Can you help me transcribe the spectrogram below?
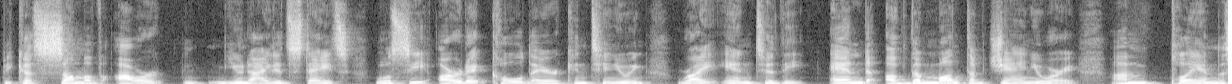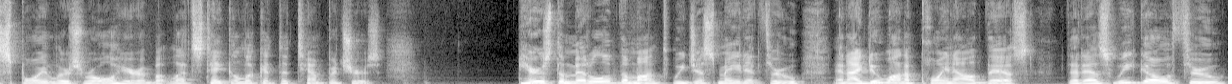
because some of our United States will see Arctic cold air continuing right into the end of the month of January. I'm playing the spoilers role here, but let's take a look at the temperatures. Here's the middle of the month. We just made it through. And I do want to point out this that as we go through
